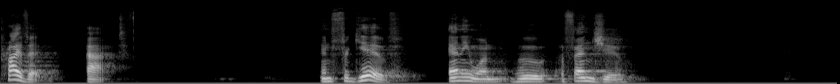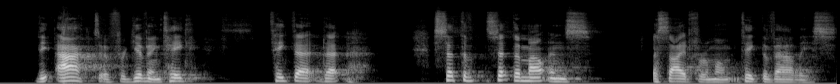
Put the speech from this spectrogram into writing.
private act. And forgive anyone who offends you. The act of forgiving, take, take that, that, set the, set the mountains aside for a moment, take the valleys.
